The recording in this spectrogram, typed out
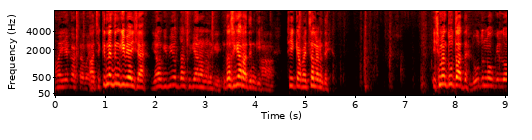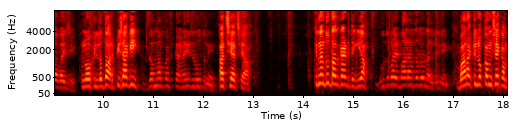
हाँ ये कट्टा भाई। अच्छा कितने दिन की ब्याई है? ये होगी भी दस ग्यारह दिन की। दस ग्यारह दिन की? हाँ। ठीक है भाई चलन दे। इसमें दूध दाद दूध नौ किलो है भाई जी। नौ किलो। दार पीसा की जमा पर कहने की ज़रूरत नहीं। अच्छा अच्छा। कितना दूध दाद काट देगी दूध भाई बारह तो नहीं। बारह किलो कम से कम।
